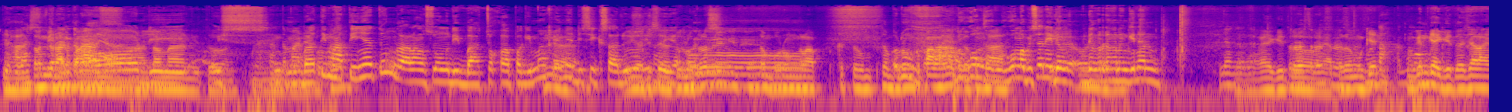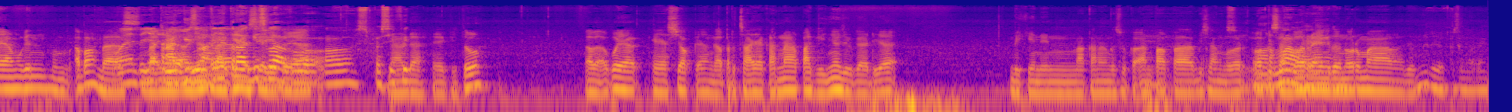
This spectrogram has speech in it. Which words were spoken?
dihantam keras. ya, Oh, di hantaman gitu Wis, Hantaman berarti ya, matinya tuh nggak langsung dibacok apa gimana kayaknya Iya. disiksa dulu Iya, gitu ya dulu. terus tempurung ngelap tempurung kepalanya aduh, gua, pecah gua nggak bisa nih denger denger denger ginian. Nah, kayak gitu Terus, terus, Ya, terus, terus. mungkin Muntah, aku mungkin mau- kayak gitu aja lah ya mungkin apa bahas Oh, intinya tragis, Intinya tragis kayak lah gitu ya. kalau oh, nah spesifik. udah kayak gitu kalau aku ya kayak shock ya nggak percaya karena paginya juga dia bikinin makanan kesukaan papa pisang goreng oh, pisang goreng ya. itu normal gitu Iya, pisang goreng.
